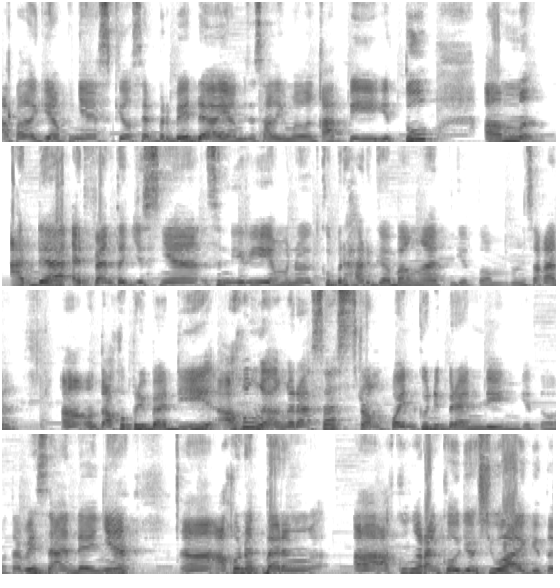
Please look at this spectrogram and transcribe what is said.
apalagi yang punya skill set berbeda yang bisa saling melengkapi itu um, ada advantagesnya sendiri yang menurutku berharga banget gitu. Misalkan uh, untuk aku pribadi aku nggak ngerasa strong pointku di branding gitu. Tapi seandainya uh, aku not bareng uh, aku ngerangkul Joshua gitu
